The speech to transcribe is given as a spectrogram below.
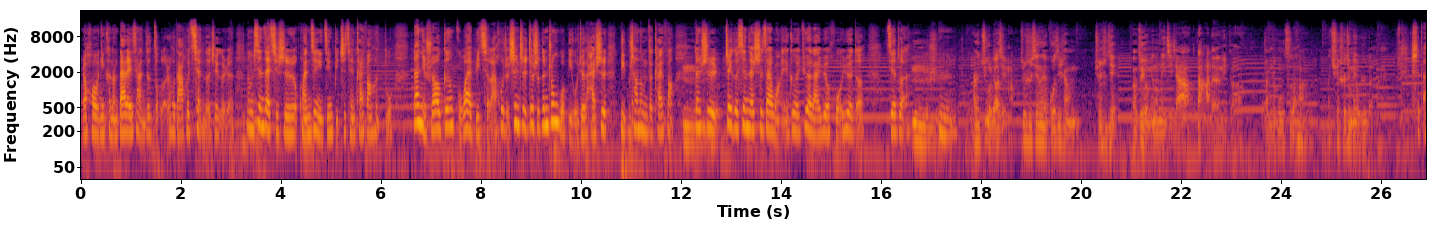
然后你可能待了一下你就走了，然后大家会谴责这个人。那么现在其实环境已经比之前开放很多，但你说要跟国外比起来，或者甚至就是跟中国比，我觉得还是比不上那么的开放。嗯但是这个现在是在往一个越来越活跃的阶段。嗯，嗯，而且据我了解嘛，就是现在国际上全世界呃最有名的那几家大的那个转职公司的话，那确实就没有日本的，是的，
